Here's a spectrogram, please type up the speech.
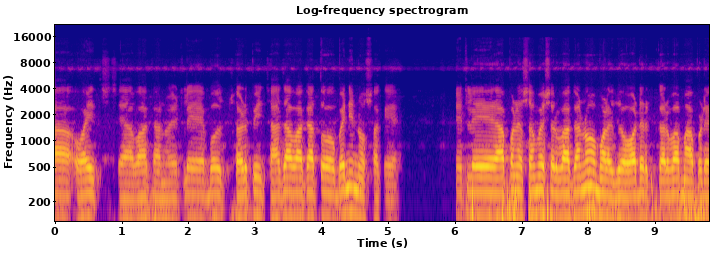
આ હોય છે આ વાઘાનો. એટલે બહુ ઝડપી ઝાઝા વાઘા તો બની ન શકે. એટલે આપણને સમયસર વાઘા ન મળે. જો ઓર્ડર કરવામાં આપણે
